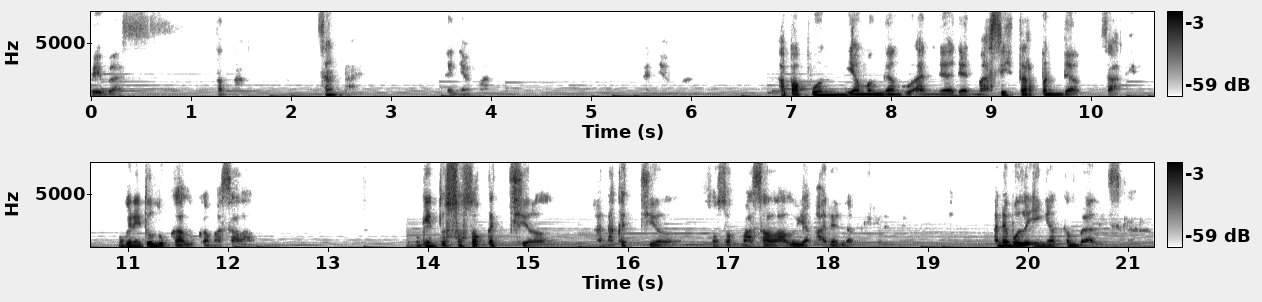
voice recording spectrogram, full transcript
bebas, tenang, santai, dan nyaman. Dan nyaman. Apa pun yang mengganggu Anda dan masih terpendam saat ini. Mungkin itu luka-luka masa lalu. Mungkin itu sosok kecil, anak kecil, sosok masa lalu yang ada dalam diri Anda. Anda boleh ingat kembali sekarang.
